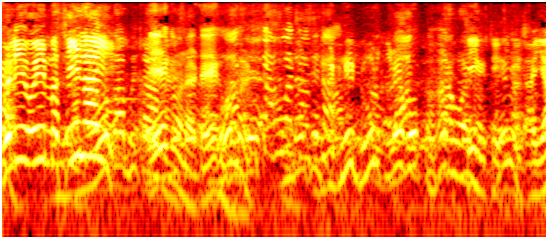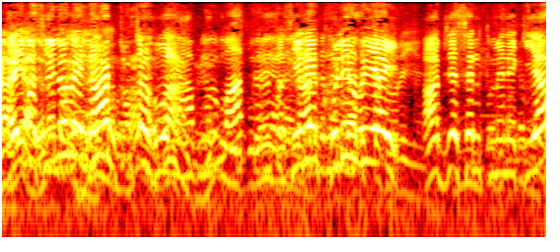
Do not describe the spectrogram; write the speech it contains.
खुली हुई मशीन आई। एक मिनट एक मिनट। कई मशीनों में लाख टूटा हुआ। मशीनें खुली हुई आई। ऑब्जेक्शन मैंने किया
